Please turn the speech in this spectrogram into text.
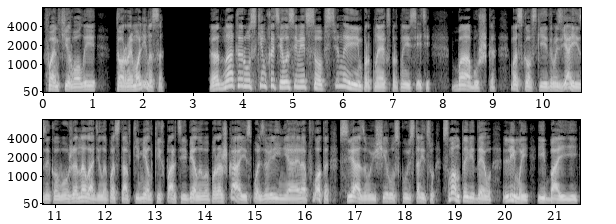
Фуэнхиролы и Торремолиноса. Однако русским хотелось иметь собственные импортно-экспортные сети — Бабушка, московские друзья Языкова уже наладила поставки мелких партий белого порошка, используя линии аэрофлота, связывающие русскую столицу с Монтевидео, Лимой и Баией.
